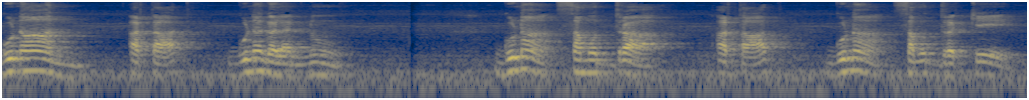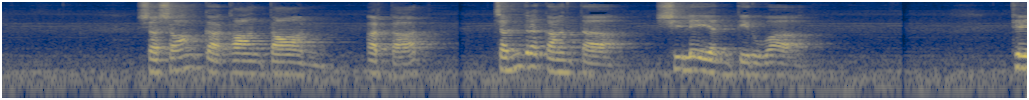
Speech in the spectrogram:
ಗುಣಾನ್ ಅರ್ಥಾತ್ ಗುಣಗಳನ್ನು. ಗುಣ ಸಮುದ್ರ ಅರ್ಥಾತ್ ಗುಣ ಸಮುದ್ರಕ್ಕೆ. ಶಶಾಂಕ ಕಾಂತಾನ್ ಅರ್ಥಾತ್ ಚಂದ್ರಕಾಂತ ಶಿಲೆಯಂತಿರುವ. ತೇ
